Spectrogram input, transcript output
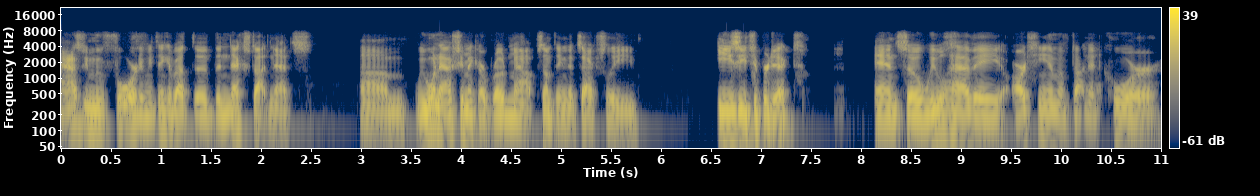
as we move forward and we think about the the next .NETs, um, we want to actually make our roadmap something that's actually easy to predict. And so we will have a RTM of .NET Core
